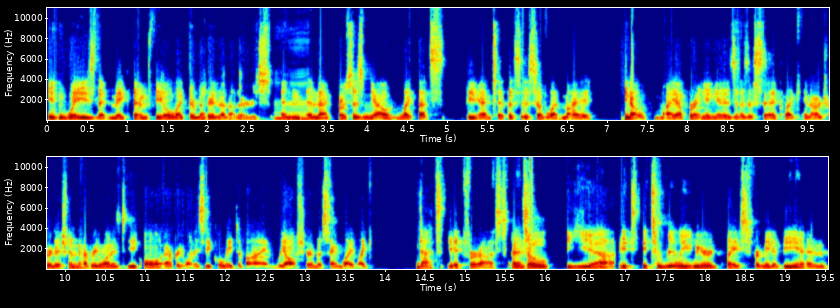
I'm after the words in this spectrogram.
in ways that make them feel like they're better than others, Mhm. and and that grosses me out. Like that's the antithesis of what my you know my upbringing is as a Sikh. Like in our tradition, everyone is equal, everyone is equally divine. We all share the same light. Like that's it for us. And so yeah, it's it's a really weird place for me to be in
